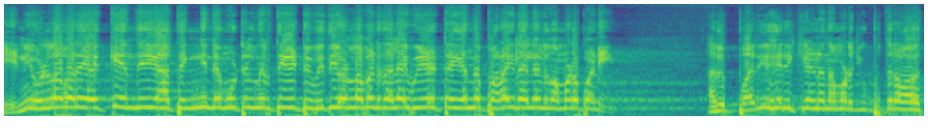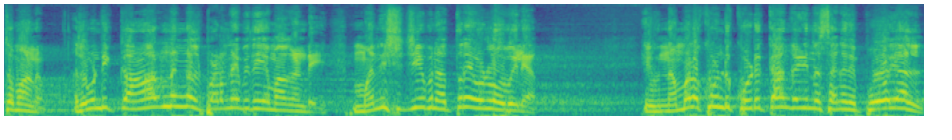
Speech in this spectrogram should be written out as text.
ഇനിയുള്ളവരെയൊക്കെ എന്ത് ചെയ്യുക? ആ തെങ്ങിന്റെ മുട്ടിൽ നിർത്തിയിട്ട് വിധിയുള്ളവന് തല വീഴട്ടെ എന്ന് പറയില്ലല്ലോ നമ്മുടെ പണി. അത് പരിഹരിക്കേണ്ടത് നമ്മുടെ ഉത്തരവാദിത്വമാണ്. അതുകൊണ്ട് ഈ കാരണങ്ങൾ പഠന വിധേയമാകണ്ടേ. മനുഷ്യജീവൻ അത്രയേ ഉള്ളൂ വില. നമ്മളെ കൊണ്ട് കൊടുക്കാൻ കഴിയുന്ന സംഗതി പോയാൽ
